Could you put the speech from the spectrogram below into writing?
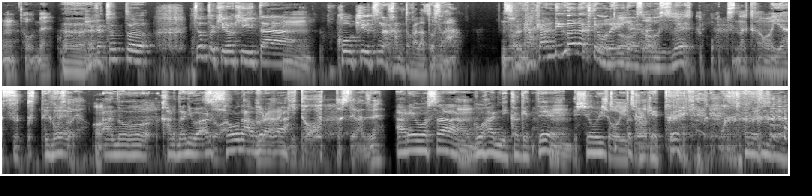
うん、そうね。うん、なんかちょっと、ちょっと気の利いた高級ツナ缶とかだとさ、それ中んで食わなくてもね、みたいな感じでね。ツナ缶は安くてこそだよ。うんあの、体に悪そうな油が、ギトーっとしてる感じね。あれをさ、ご飯にかけて、醤油ちょっとかけて、醤食べるんだよ。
